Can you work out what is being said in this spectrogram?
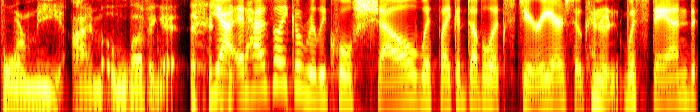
for me. I'm loving it. Yeah, it has like a really cool shell with like a double exterior, so it can withstand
